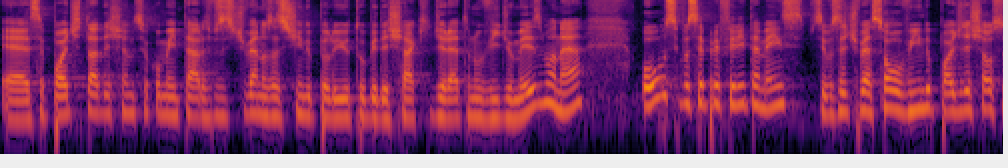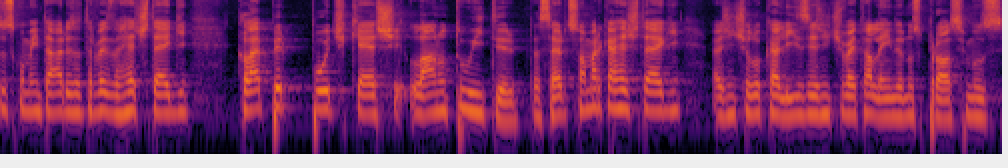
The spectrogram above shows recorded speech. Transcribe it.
É, você pode estar deixando seu comentário se você estiver nos assistindo pelo YouTube, deixar aqui direto no vídeo mesmo, né? Ou se você preferir também, se você estiver só ouvindo, pode deixar os seus comentários através da hashtag ClapperPodcast lá no Twitter, tá certo? Só marcar a hashtag, a gente localiza e a gente vai estar lendo nos próximos,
